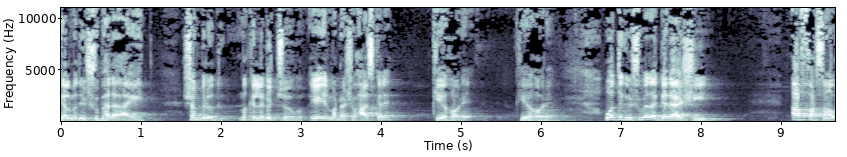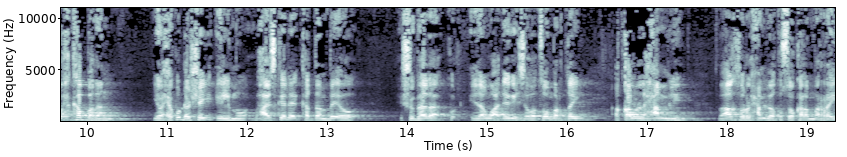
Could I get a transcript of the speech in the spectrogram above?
galmadii shubhada ahayd shan bilood marka laga joogo ayay ilmo dhashay waxaa iska leh kii hore kii hore wadigii shubhada gadaashii afar sano wax ka badan y waxay ku dhashay ilmo waxaa iska leh ka dambe oo shubhada idan waad egaysa waad soo martay aqalu اlxamli wa akaru اlxamli baad kusoo kala maray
